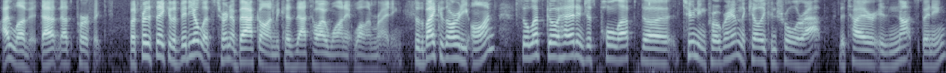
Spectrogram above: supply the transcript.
I love it. That, that's perfect. But for the sake of the video, let's turn it back on because that's how I want it while I'm riding. So the bike is already on. So let's go ahead and just pull up the tuning program, the Kelly Controller app. The tire is not spinning.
